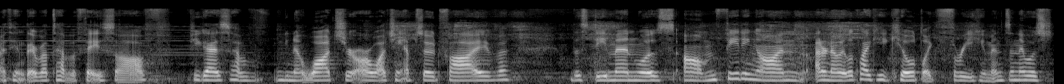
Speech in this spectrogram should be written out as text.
I think they're about to have a face off. If you guys have, you know, watched or are watching episode 5, this demon was um, feeding on, I don't know, it looked like he killed like three humans and it was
